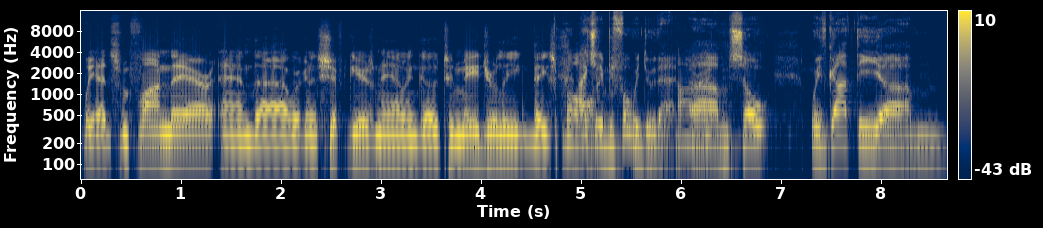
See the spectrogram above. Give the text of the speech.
we had some fun there, and uh, we're going to shift gears now and go to Major League Baseball. Actually, before we do that, right. um, so we've got the um,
